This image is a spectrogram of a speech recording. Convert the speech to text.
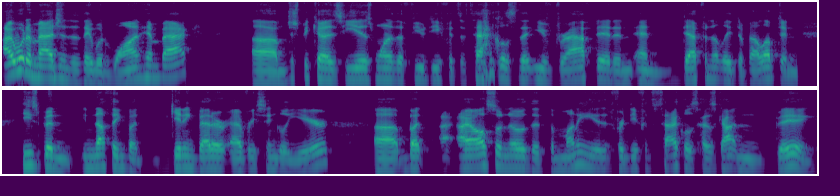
I would imagine that they would want him back um, just because he is one of the few defensive tackles that you've drafted and and definitely developed, and he's been nothing but getting better every single year. Uh, but I, I also know that the money for defensive tackles has gotten big,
